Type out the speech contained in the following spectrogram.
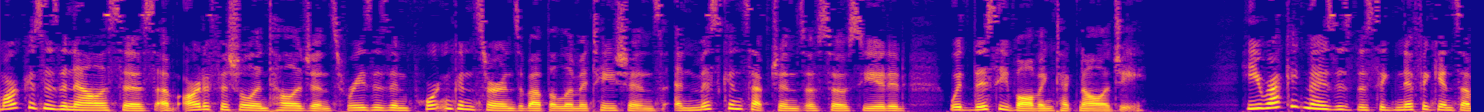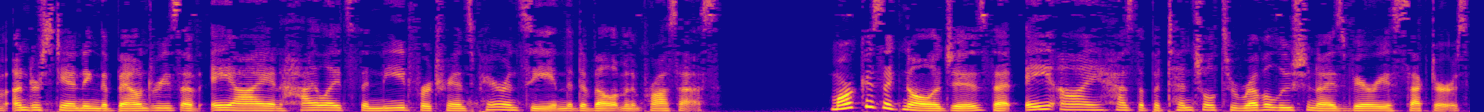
Marcus's analysis of artificial intelligence raises important concerns about the limitations and misconceptions associated with this evolving technology. He recognizes the significance of understanding the boundaries of AI and highlights the need for transparency in the development process. Marcus acknowledges that AI has the potential to revolutionize various sectors,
